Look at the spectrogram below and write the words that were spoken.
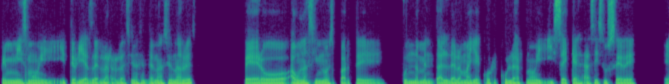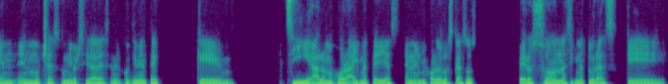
feminismo y, y, teorías de las relaciones internacionales, pero aún así no es parte fundamental de la malla curricular, ¿no? Y sé que así sucede en, en muchas universidades en el continente que sí, a lo mejor hay materias, en el mejor de los casos, pero son asignaturas que,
